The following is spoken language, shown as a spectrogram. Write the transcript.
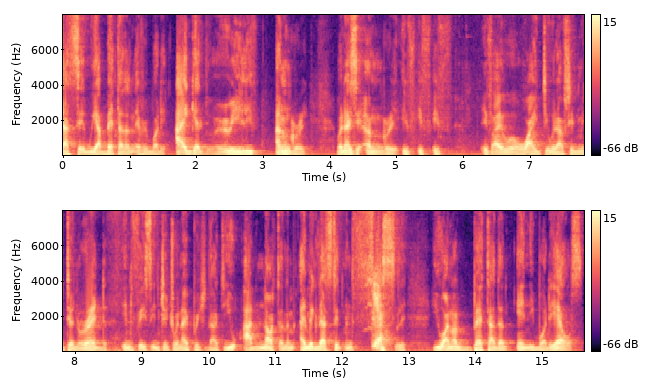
that says we are better than everybody. I get really angry. When I say angry, if, if, if, if I were white, you would have seen me turn red in face in church when I preach that. You are not, and I make that statement fiercely. You are not better than anybody else.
